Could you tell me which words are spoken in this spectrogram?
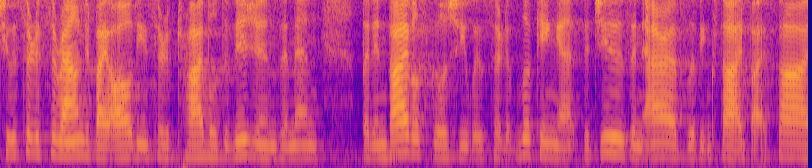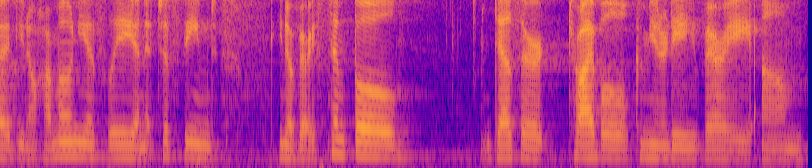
she was sort of surrounded by all these sort of tribal divisions, and then but in Bible school, she was sort of looking at the Jews and Arabs living side by side, you know, harmoniously, and it just seemed, you know, very simple, desert, tribal community, very, um,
